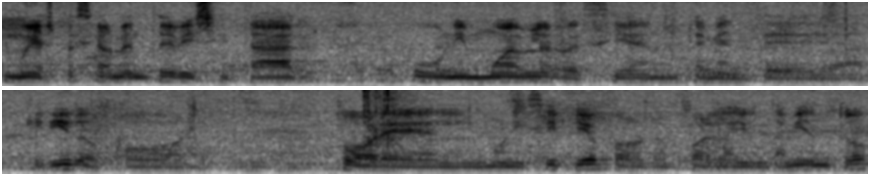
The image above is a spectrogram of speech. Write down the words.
y muy especialmente visitar un inmueble recientemente adquirido por, por el municipio, por, el ayuntamiento,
